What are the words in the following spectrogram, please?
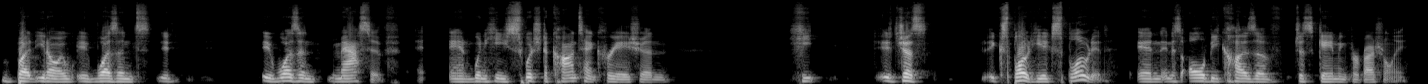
but you know, it, it wasn't it it wasn't massive. And when he switched to content creation, he it just exploded. He exploded, and, and it's all because of just gaming professionally.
